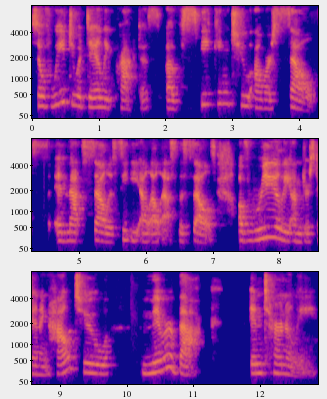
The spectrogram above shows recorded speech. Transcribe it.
so if we do a daily practice of speaking to ourselves, and that cell is C E L L S, the cells, of really understanding how to mirror back internally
